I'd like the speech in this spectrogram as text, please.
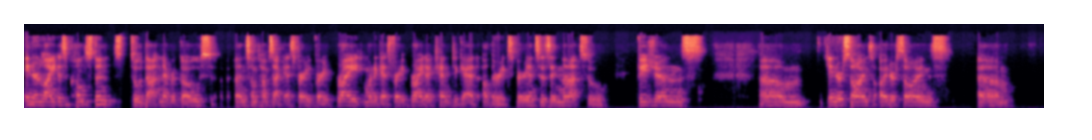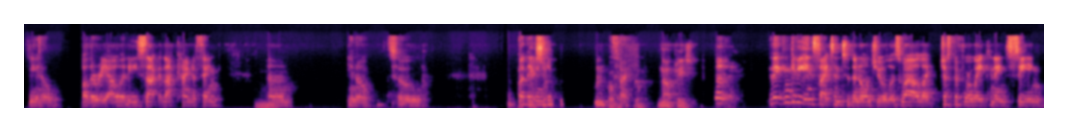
inner light is a constant, so that never goes, and sometimes that gets very very bright. When it gets very bright, I tend to get other experiences in that, so visions, um, inner sounds, outer sounds, um, you know, other realities, that that kind of thing. Mm. Um, you know so but okay, they can so, give, mm, sorry no please well they can give you insights into the non-dual as well like just before awakening seeing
